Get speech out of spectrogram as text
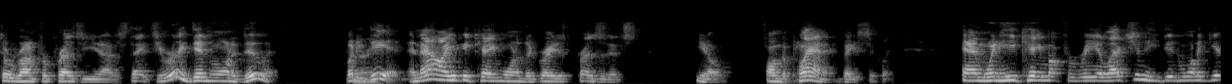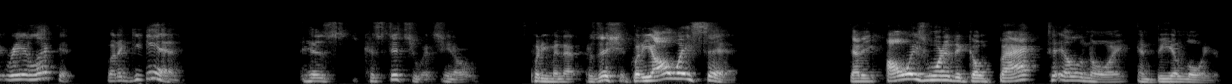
to run for president of the United States. He really didn't want to do it, but Right. he did. And now he became one of the greatest presidents, you know, on the planet, basically. And when he came up for reelection, he didn't want to get reelected. But again, his constituents, you know, put him in that position. But he always said that he always wanted to go back to Illinois and be a lawyer.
